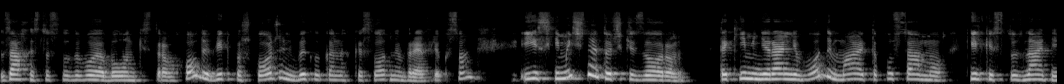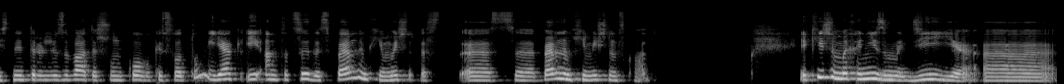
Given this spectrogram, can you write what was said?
захисту слизової оболонки стравоходу від пошкоджень, викликаних кислотним рефлюксом. І з хімічної точки зору такі мінеральні води мають таку саму кількісну здатність нейтралізувати шлункову кислоту, як і антациди з певним, хіміч... з, е, певним хімічним складом. Який же механізм дії е,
